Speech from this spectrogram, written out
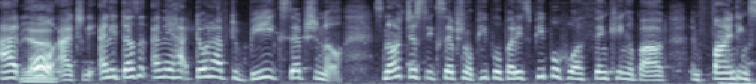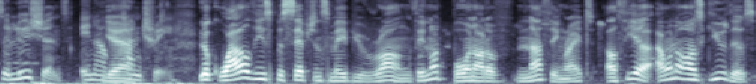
at Yeah. all, actually. And it doesn't, and they ha- don't have to be exceptional. It's not just exceptional people, but it's people who are thinking about and finding solutions in our Yeah. country. Look, while these perceptions may be wrong, they're not born out of nothing, right? Althea, I want to ask you this.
